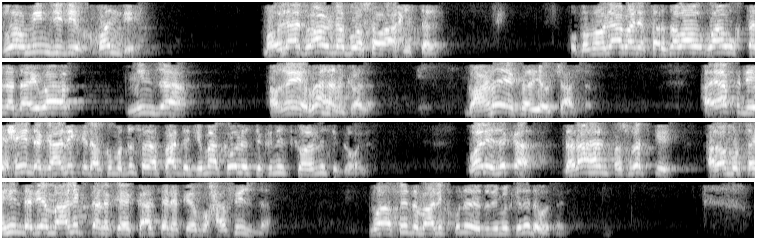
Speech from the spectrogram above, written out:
دوه مینځي دي خوندې مولا دوه نه بو سو اخیستل او په مولا باندې قرضه واوختله دایوا مینځه هغه رهن کړل غاڼه یې کړ یو چا سره ایا په دې هند غاڼه کې د کوم د سره پاتې چې ما کول سکنس کول نه سکول ولی ځکه د راهن په صورت کې هغه مرتهن د دې مالک ته لکه کاسه لکه محافظ ده محافظ د مالک خو نه د ملک نه ده وته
